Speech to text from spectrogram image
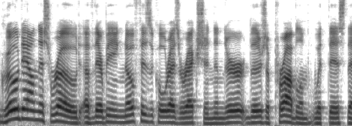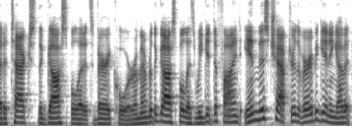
go down this road of there being no physical resurrection, then there there's a problem with this that attacks the gospel at its very core. Remember, the gospel, as we get defined in this chapter, the very beginning of it,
